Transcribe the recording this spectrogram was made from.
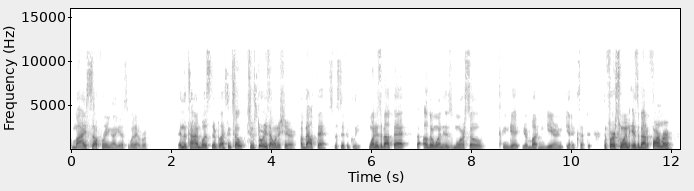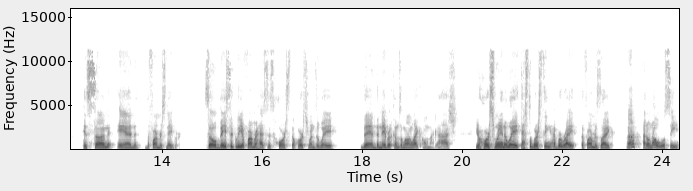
My suffering, I guess, whatever, in the time was their blessing. So, two stories I want to share about that specifically. One is about that, the other one is more so can get your button gear and get accepted. The first one is about a farmer, his son, and the farmer's neighbor. So basically, a farmer has this horse, the horse runs away. Then the neighbor comes along, like, oh my gosh, your horse ran away. That's the worst thing ever, right? The farmer's like, huh, I don't know, we'll see.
